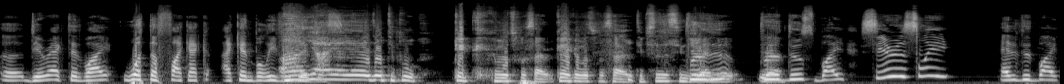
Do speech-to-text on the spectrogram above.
Uh, directed by What the fuck, I, I can't believe you Ah, did yeah, this. yeah, yeah, deu tipo, que é que acabou-se passar? O que é que acabou-se passar? Tipo, sendo assim de Produ- género. Yeah. Produced by Seriously? Edited by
